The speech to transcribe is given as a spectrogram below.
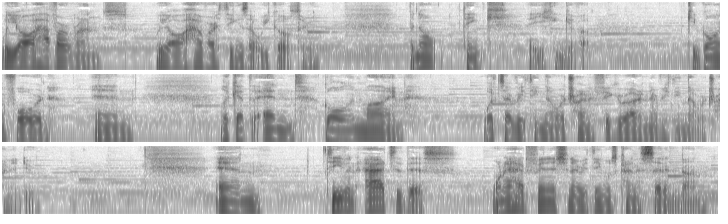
we all have our runs, we all have our things that we go through, but don't think that you can give up. Keep going forward and look at the end goal in mind. What's everything that we're trying to figure out and everything that we're trying to do? And to even add to this, when I had finished and everything was kind of said and done,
